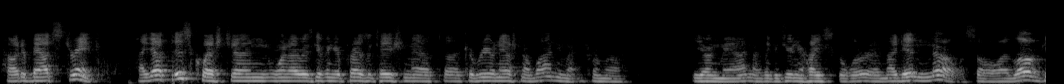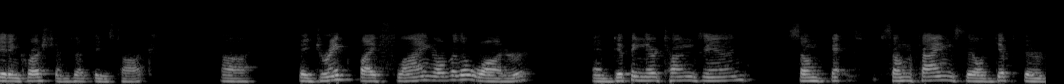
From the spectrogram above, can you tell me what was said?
How do bats drink? I got this question when I was giving a presentation at uh, Cabrillo National Monument from a, young man, I think a junior high schooler, and I didn't know. So I love getting questions at these talks. Uh, they drink by flying over the water and dipping their tongues in. Some sometimes they'll dip their,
